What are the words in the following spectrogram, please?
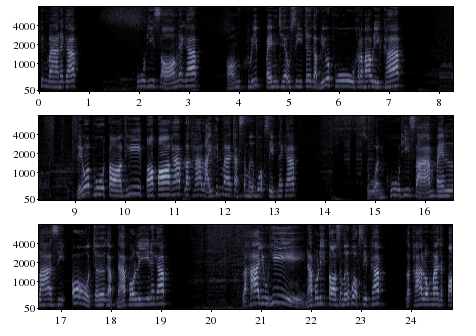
ขึ้นมานะครับ คู่ที่ 2 นะครับ ของคลิปเป็นเชลซีเจอกับลิเวอร์พูลคาราบาวลีกครับลิเวอร์พูลต่อที่ปอปอครับ ราคาไหลขึ้นมาจากเสมอบวก 10 นะครับ ส่วนคู่ที่ 3 เป็นลาซิโอเจอกับนาโปลีนะครับ ราคาอยู่ที่นาโปลีต่อเสมอบวก 10 ครับ ราคาลงมาจากปอ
